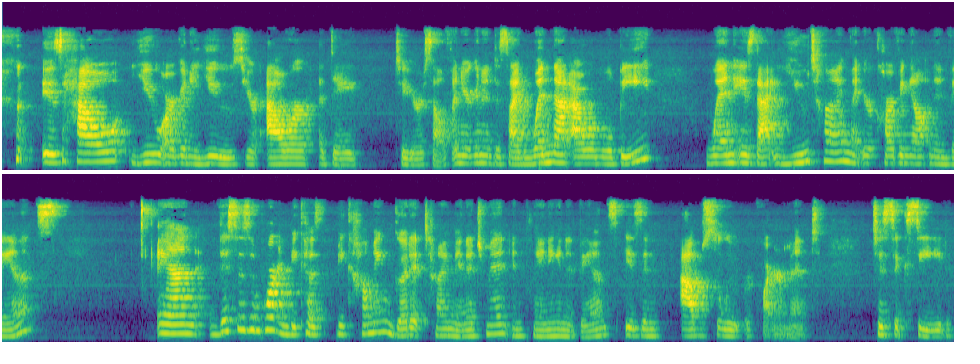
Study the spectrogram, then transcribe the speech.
is how you are going to use your hour a day to yourself. And you're going to decide when that hour will be. When is that you time that you're carving out in advance? And this is important because becoming good at time management and planning in advance is an absolute requirement to succeed,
